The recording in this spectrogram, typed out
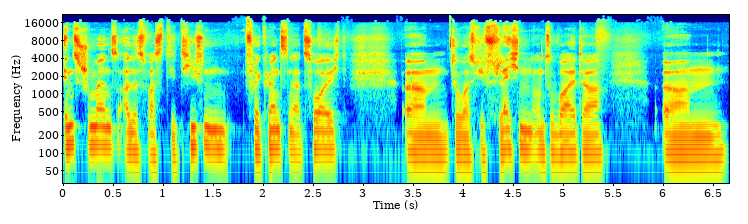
Instruments, alles was die tiefen Frequenzen erzeugt, ähm, sowas wie Flächen und so weiter. Ähm,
